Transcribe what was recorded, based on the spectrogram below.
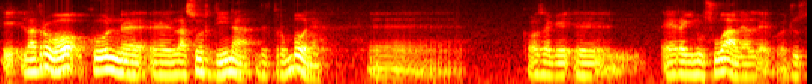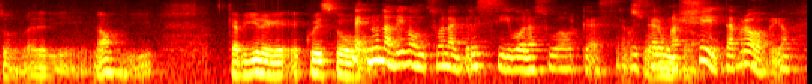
e la trovò con eh, la sordina del trombone, eh, cosa che era inusuale all'epoca, giusto? Di, no? di capire che questo... Beh, non aveva un suono aggressivo la sua orchestra, questa era una scelta proprio.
